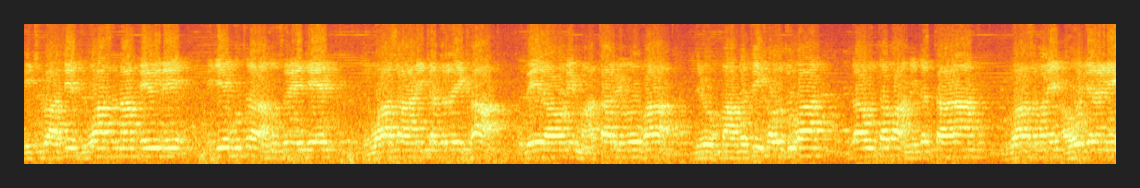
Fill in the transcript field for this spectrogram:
इच्छवाचे दुवास नाम ठेविले. तिचे पुत्र अनुसूयेचे. दुवास आणि चंद्ररेखा उभे रावणी माता विमोघा निरुपमागती कौतुका गाऊतवा निजताना दुवास म्हणे अहोजनने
